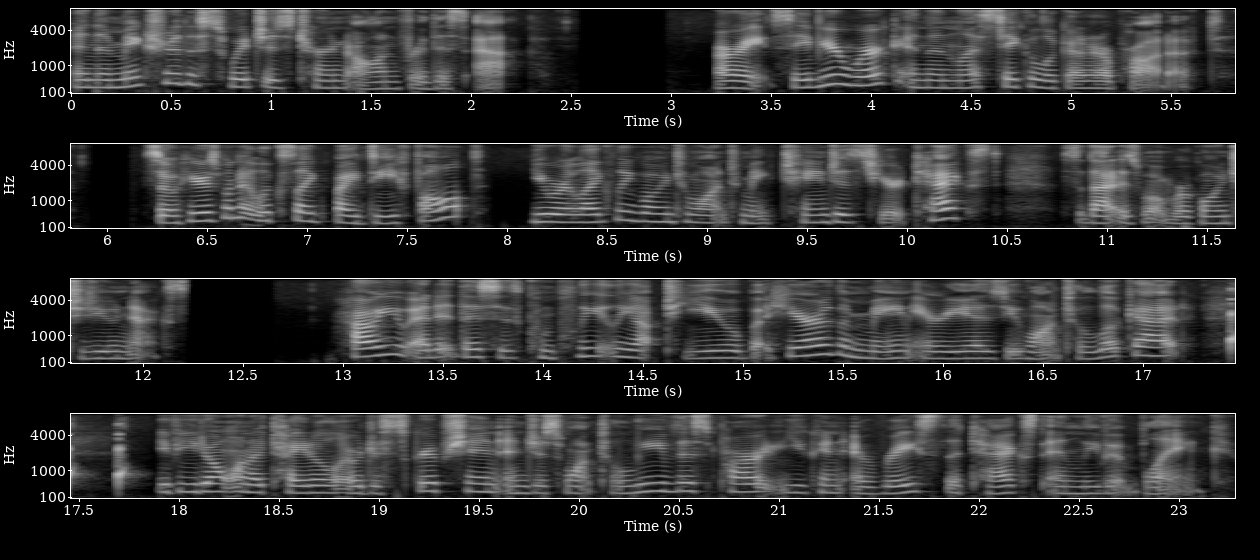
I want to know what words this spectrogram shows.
and then make sure the switch is turned on for this app. All right, save your work and then let's take a look at our product. So here's what it looks like by default. You are likely going to want to make changes to your text, so that is what we're going to do next. How you edit this is completely up to you, but here are the main areas you want to look at. If you don't want a title or description and just want to leave this part, you can erase the text and leave it blank.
